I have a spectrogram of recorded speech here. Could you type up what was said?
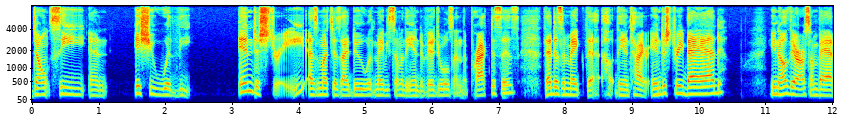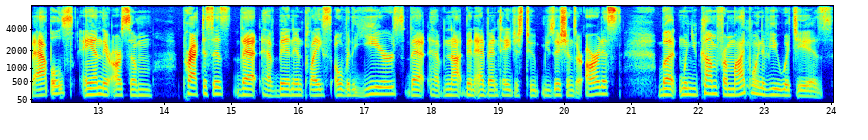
don't see an issue with the industry as much as I do with maybe some of the individuals and the practices. That doesn't make the the entire industry bad. You know, there are some bad apples and there are some practices that have been in place over the years that have not been advantageous to musicians or artists. But when you come from my point of view, which is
